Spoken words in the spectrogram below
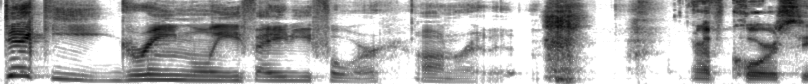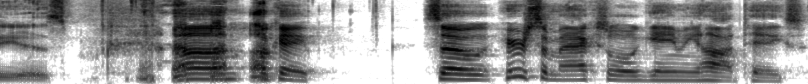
Dicky Greenleaf eighty four on Reddit. of course he is. um, okay, so here's some actual gaming hot takes.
